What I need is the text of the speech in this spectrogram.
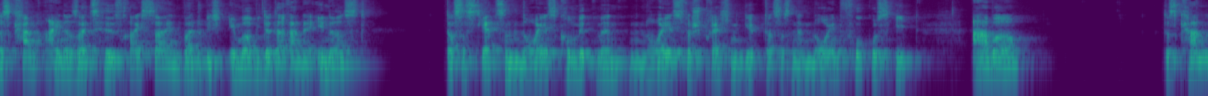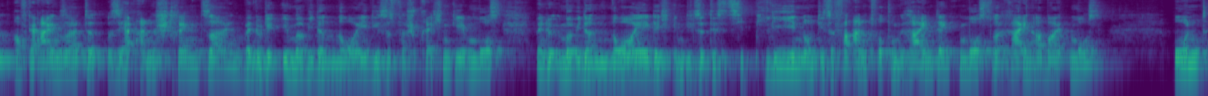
Das kann einerseits hilfreich sein, weil du dich immer wieder daran erinnerst, dass es jetzt ein neues Commitment, ein neues Versprechen gibt, dass es einen neuen Fokus gibt. Aber das kann auf der einen Seite sehr anstrengend sein, wenn du dir immer wieder neu dieses Versprechen geben musst, wenn du immer wieder neu dich in diese Disziplin und diese Verantwortung reindenken musst oder reinarbeiten musst. Und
